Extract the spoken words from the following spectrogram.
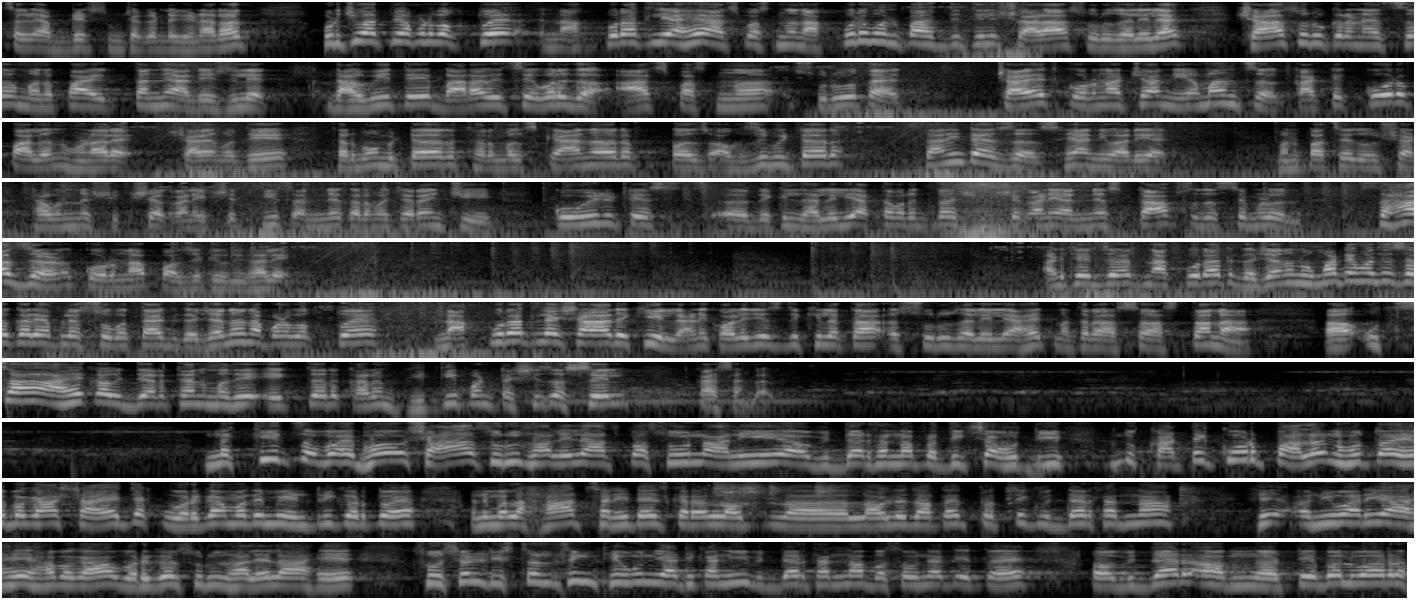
सगळे अपडेट्स तुमच्याकडनं घेणार आहोत. पुढची बातमी आपण बघतोय. नागपुरातली आहे. आजपासून नागपूर मनपा हद्दीतील शाळा सुरू झालेल्या आहेत. शाळा सुरू करण्याचं मनपा आयुक्तांनी आदेश दिलेत. दहावी ते बारावीचे वर्ग आजपासून सुरू होत आहेत. शाळेत कोरोनाच्या नियमांचं काटेकोर पालन होणार आहे. शाळेमध्ये thermometer thermal scanner pulse oximeter sanitisers हे अनिवार्य आहेत. मनपाचे दोनशे अठ्ठावन्न शिक्षक आणि एकशे तीस अन्य कर्मचाऱ्यांची कोविड टेस्ट देखील झालेली आतापर्यंत शिक्षक आणि अन्य स्टाफ सदस्य मिळून सहा जण कोरोना पॉझिटिव्ह निघाले. आणि तेच जगात नागपुरात गजानन उमाटे माझे सहकारी आपल्यासोबत आहेत. गजानन आपण बघतोय नागपुरातल्या शाळा देखील आणि कॉलेजेस देखील आता सुरू झालेले आहेत. मात्र असं असताना उत्साह आहे का विद्यार्थ्यांमध्ये? एकतर कारण भीती पण तशीच असेल. काय सांगाल? नक्कीच वैभव शाळा सुरू झालेल्या आजपासून आणि विद्यार्थ्यांना प्रतीक्षा होती. परंतु काटेकोर पालन होतं हे बघा शाळेच्या वर्गामध्ये मी एंट्री करतोय आणि मला हात सॅनिटाईज करायला लाव लावले जात आहेत. प्रत्येक विद्यार्थ्यांना हे अनिवार्य आहे. हा बघा वर्ग सुरू झालेला आहे. सोशल डिस्टन्सिंग ठेवून या ठिकाणी विद्यार्थ्यांना बसवण्यात येत आहे अ, टेबलवर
